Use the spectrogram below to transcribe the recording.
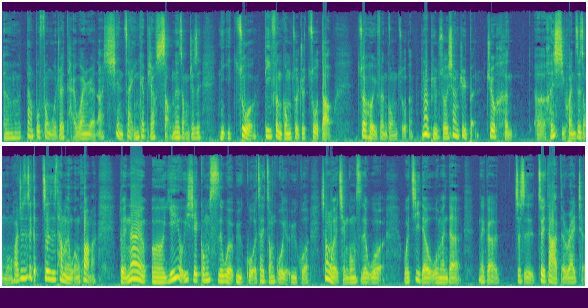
呃，大部分我觉得台湾人啊，现在应该比较少那种，就是你一做第一份工作就做到最后一份工作了。那比如说像日本就很呃很喜欢这种文化，就是这个这是他们的文化嘛。对，那呃也有一些公司我有遇过，在中国有遇过，像我的前公司，我我记得我们的那个就是最大的 writer，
